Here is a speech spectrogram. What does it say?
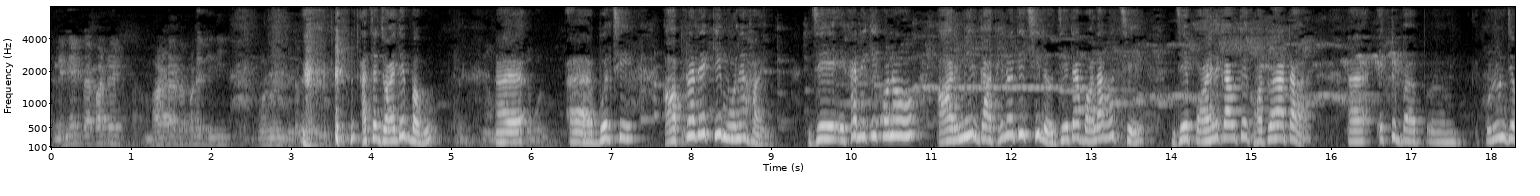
প্লেনের ব্যাপারে ভাড়াটার ব্যাপারে দিদি বলুন যেটা আচ্ছা জয়দেব বাবু আহ, বলছি আপনাদের কি মনে হয় যে এখানে কি কোনো আর্মির গাফিলতি ছিল যেটা বলা হচ্ছে যে পহেলগাঁওতে ঘটনাটা একটু বলুন যে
